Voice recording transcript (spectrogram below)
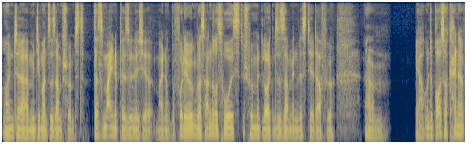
und äh, mit jemandem zusammen schwimmst. Das ist meine persönliche Meinung. Bevor du irgendwas anderes holst, schwimm mit Leuten zusammen, investier dafür. Ähm, ja, und du brauchst auch keine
